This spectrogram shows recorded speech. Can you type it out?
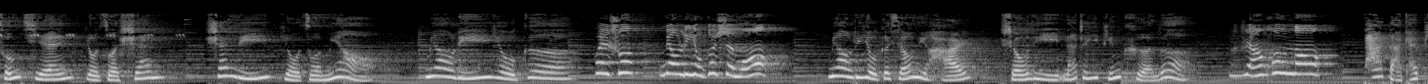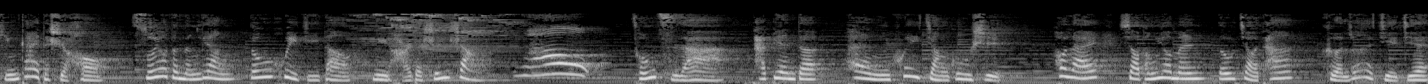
从前有座山，山里有座庙，庙里有个……快说，庙里有个什么？庙里有个小女孩，手里拿着一瓶可乐。然后呢？她打开瓶盖的时候，所有的能量都汇集到女孩的身上。哇哦！从此啊，她变得很会讲故事。后来，小朋友们都叫她可乐姐姐。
